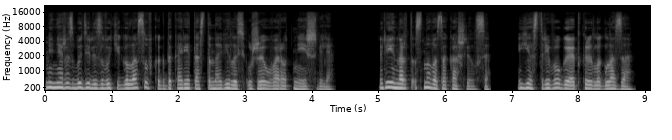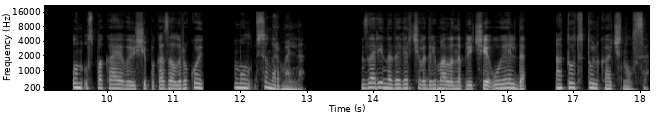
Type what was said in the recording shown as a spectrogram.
Меня разбудили звуки голосов, когда карета остановилась уже у ворот Нейшвиля. Рейнард снова закашлялся, я с тревогой открыла глаза. Он успокаивающе показал рукой, мол, все нормально. Зарина доверчиво дремала на плече у Эльда, а тот только очнулся.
